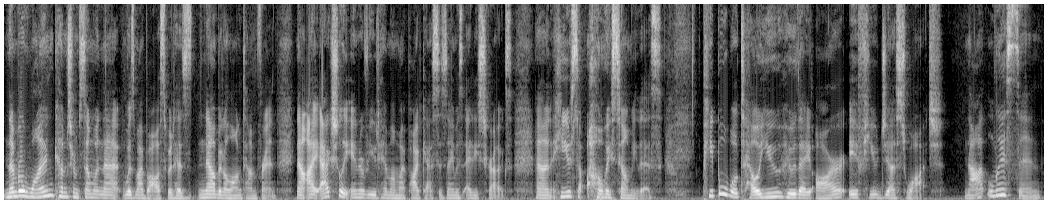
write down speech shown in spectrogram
Number one comes from someone that was my boss, but has now been a longtime friend. Now, I actually interviewed him on my podcast. His name is Eddie Scruggs, and he used to always tell me this people will tell you who they are if you just watch, not listen.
